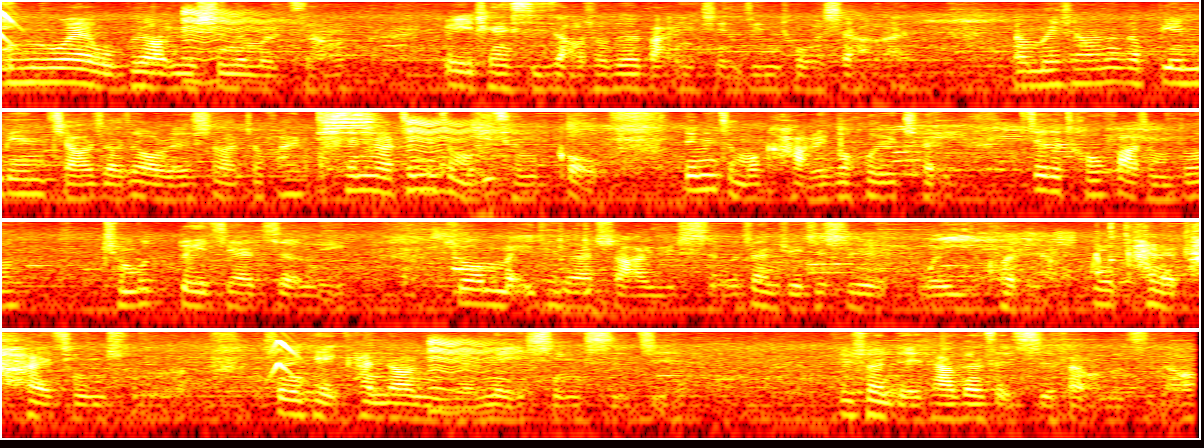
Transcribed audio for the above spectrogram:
因为我不知道浴室那么脏，因为以前洗澡的时候都会把隐形眼镜脱下来，然后没想到那个边边角角在我人身上，就发现天哪，这边怎么一层垢？那边怎么卡了一个灰尘？这个头发怎么都全部堆积在这里？说我每一天都在刷浴室，我真的觉得这是唯一困扰，因为看得太清楚了，甚至可以看到你的内心世界。就算你等一下要跟谁吃饭，我都知道。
